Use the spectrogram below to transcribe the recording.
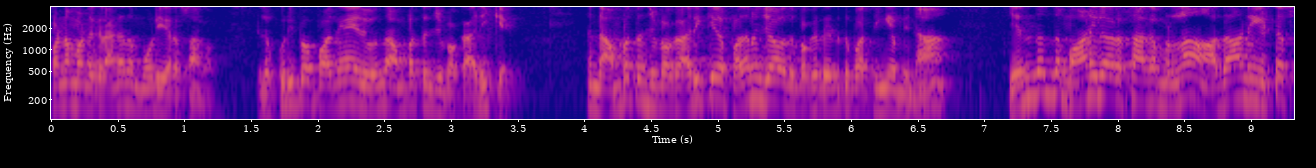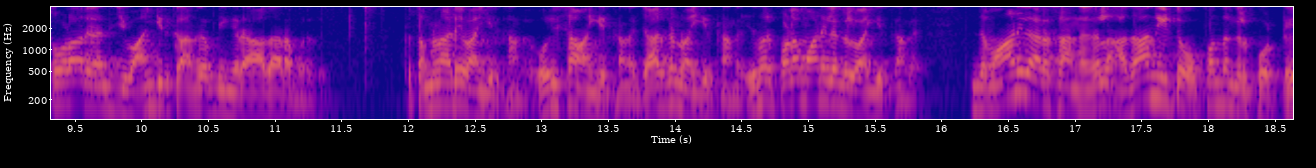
பண்ண மாட்டேங்கிறாங்க இந்த மோடி அரசாங்கம். இதில் குறிப்பாக பார்த்தீங்கன்னா இது வந்து ஐம்பத்தஞ்சு பக்கம் அறிக்கை. இந்த ஐம்பத்தஞ்சு பக்கம் அறிக்கையில் பதினஞ்சாவது பக்கத்தை எடுத்து பார்த்தீங்க அப்படின்னா எந்தெந்த மாநில அரசாங்கமெல்லாம் அதானிகிட்ட சோலார் எனர்ஜி வாங்கியிருக்காங்க அப்படிங்கிற ஆதாரம் வருது. இப்போ தமிழ்நாடே வாங்கியிருக்காங்க ஒரிசா வாங்கியிருக்காங்க ஜார்க்கண்ட் வாங்கியிருக்காங்க இது மாதிரி பல மாநிலங்கள் வாங்கியிருக்காங்க. இந்த மாநில அரசாங்கங்கள் அதானிகிட்ட ஒப்பந்தங்கள் போட்டு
